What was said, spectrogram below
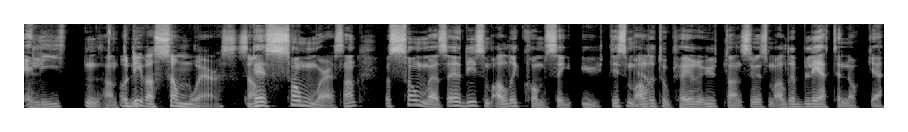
eliten. Sant? Og de var somewheres, sant? Det er somewhere, sant? Og somewheres er jo de som aldri kom seg ut. De som aldri tok høyere utdannelse, de som aldri ble til noe.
